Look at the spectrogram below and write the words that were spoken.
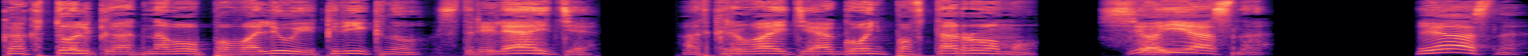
Как только одного повалю и крикну «Стреляйте!», открывайте огонь по второму. Все ясно?» «Ясно!»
